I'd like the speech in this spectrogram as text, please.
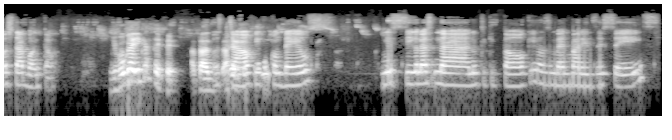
Pois tá bom, então. Divulga aí, cacete. Tá, tchau, fico com Deus. Me siga na, na, no TikTok, Rosemary Maria 16.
